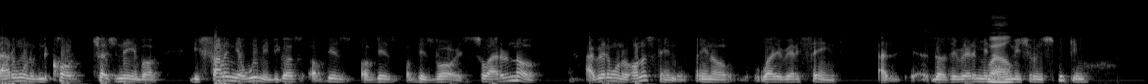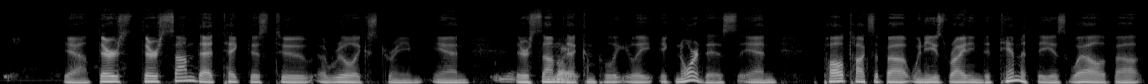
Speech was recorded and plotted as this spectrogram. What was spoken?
I don't want to call church name, but they silent their women because of this of this of this voice. So I don't know. I really want to understand, you know, what it really saying. Uh, does it really mean well, that women shouldn't speak in? Yeah, there's there's some that take this to a real extreme, and there's some right. that completely ignore this. And Paul talks about when he's writing to Timothy as well about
